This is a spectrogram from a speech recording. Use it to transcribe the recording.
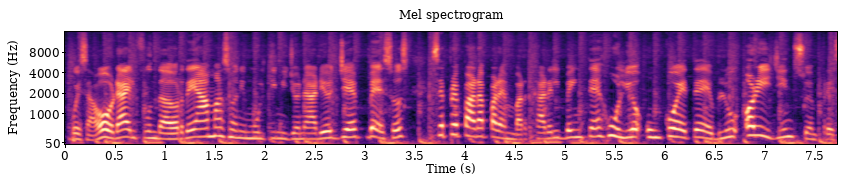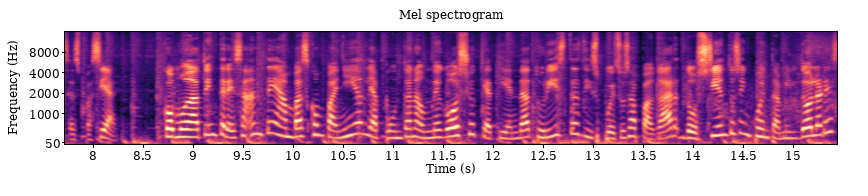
Pues ahora el fundador de Amazon y multimillonario Jeff Bezos se prepara para embarcar el 20 de julio un cohete de Blue Origin, su empresa espacial. Como dato interesante, ambas compañías le apuntan a un negocio que atienda a turistas dispuestos a pagar 250 mil dólares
